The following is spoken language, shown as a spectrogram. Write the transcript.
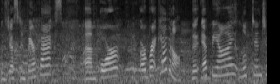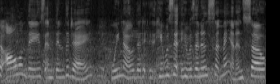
with Justin Fairfax, um, or or Brett Kavanaugh. The FBI looked into all of these, and at the end of the day, we know that he was he was an innocent man, and so.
